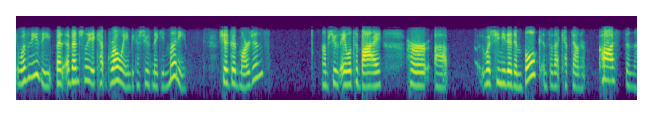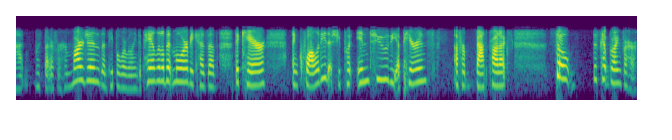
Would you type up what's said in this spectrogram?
It wasn't easy, but eventually it kept growing because she was making money. She had good margins. Um, she was able to buy her uh, what she needed in bulk, and so that kept down her costs and that was better for her margins and people were willing to pay a little bit more because of the care and quality that she put into the appearance of her bath products. So this kept growing for her.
